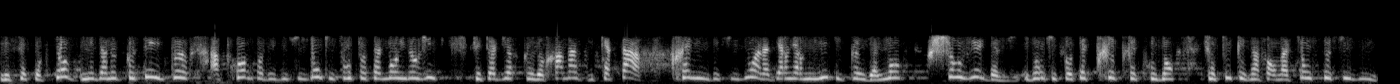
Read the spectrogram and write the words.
le 7 octobre, mais d'un autre côté, il peut apprendre des décisions qui sont totalement illogiques. C'est-à-dire que le Hamas du Qatar prenne une décision à la dernière minute, il peut également changer d'avis. Et donc, il faut être très, très prudent sur toutes les informations. Ceci dit,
